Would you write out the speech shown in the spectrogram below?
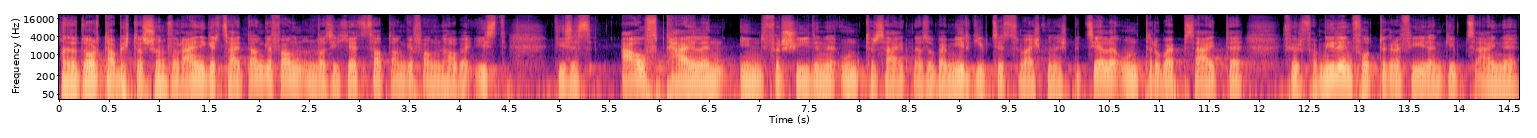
Also dort habe ich das schon vor einiger Zeit angefangen und was ich jetzt halt angefangen habe, ist dieses Aufteilen in verschiedene Unterseiten. Also bei mir gibt es jetzt zum Beispiel eine spezielle Unterwebseite für Familienfotografie, dann gibt es eine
